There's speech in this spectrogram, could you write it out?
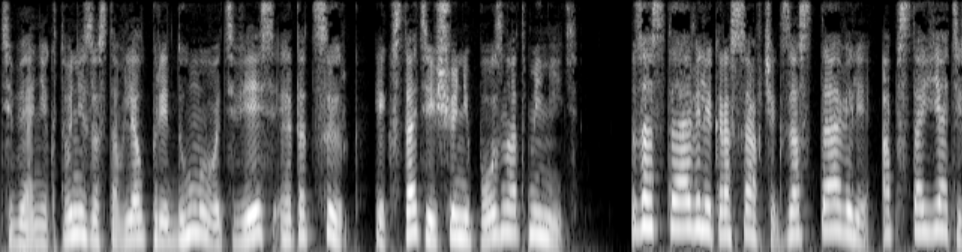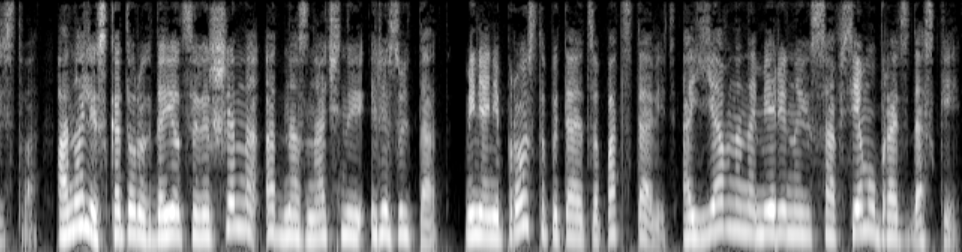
«Тебя никто не заставлял придумывать весь этот цирк, и, кстати, еще не поздно отменить. Заставили, красавчик, заставили. Обстоятельства, анализ которых дает совершенно однозначный результат. Меня не просто пытаются подставить, а явно намерены совсем убрать с доски.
